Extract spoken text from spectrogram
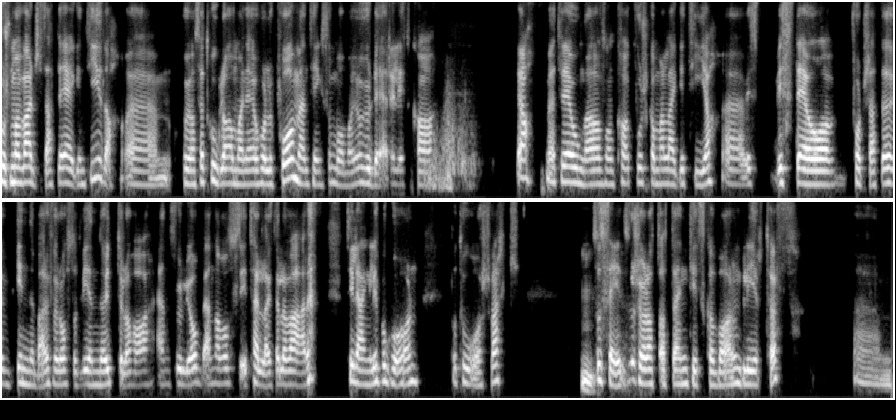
hvordan man verdsetter egen tid. da. Um, uansett hvor glad man er i å holde på med en ting, så må man jo vurdere litt hva, ja, med tre unger, sånn, hvor skal man legge tida? Uh, hvis, hvis, det å fortsette innebærer for oss at vi er nødt til å ha en full jobb, en av oss i tillegg til å være tilgjengelig på gården på to årsverk, mm. så sier det seg sjøl at, at, den tidskabalen blir tøff. Um,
